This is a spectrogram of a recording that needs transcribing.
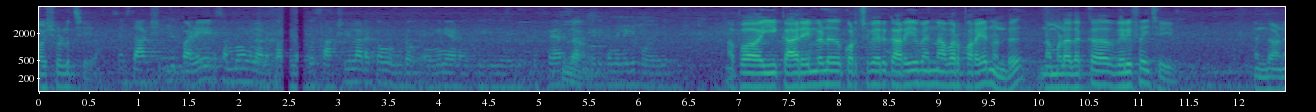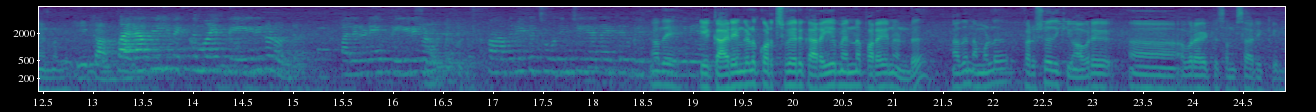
ആവശ്യമുള്ളത് ചെയ്യാം. സർ സാക്ഷി പഴയ സംഭവങ്ങളാണ്. സാക്ഷികളടക്കം ഉണ്ടോ? എങ്ങനെയാണ് എഫ്ഐആർ എടുക്കുന്നതിലേക്ക് പോയത്? അപ്പോൾ ഈ കാര്യങ്ങൾ കുറച്ച് പേർക്ക് അറിയുമെന്ന് അവർ പറയുന്നുണ്ട്. നമ്മളതൊക്കെ വെരിഫൈ ചെയ്യും. എന്താണ് എന്നത്? പരാതിയിൽ വ്യക്തമായ പേരുകളുണ്ട്. പലരുടെയും പേരുകളുണ്ട്. അപ്പൊ അവരെയൊക്കെ ചോദ്യം ചെയ്യാനായിട്ട് അതെ ഈ കാര്യങ്ങൾ കുറച്ച് പേർക്ക് അറിയുമെന്ന് പറയുന്നുണ്ട്. അത് നമ്മൾ പരിശോധിക്കും. അവർ അവരായിട്ട് സംസാരിക്കും.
